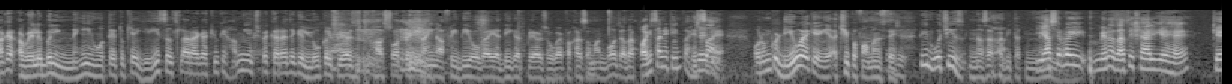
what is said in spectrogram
अगर अवेलेबल नहीं होते तो क्या यही सिलसिला रहेगा? क्योंकि हम ये एक्सपेक्ट कर रहे थे कि लोकल प्लेयर्स खासतौर पे शाहीन आफरीदी हो गए या दीगर प्लेयर्स हो गए फखर जमान बहुत ज़्यादा पाकिस्तानी टीम का हिस्सा है और उनको डीओ है कि ये अच्छी परफॉर्मेंस दे लेकिन वो चीज़ नज़र अभी तक नहीं यासिर। भाई मेरा ज़ाती ख्याल ये है कि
